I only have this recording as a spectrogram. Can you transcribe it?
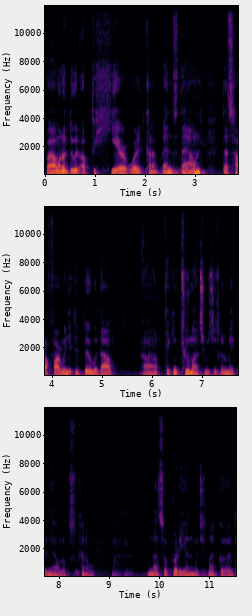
but I wanna do it up to here where it kind of bends down. That's how far we need to do without uh, taking too much, which is gonna make the nail looks kind of not so pretty and which is not good.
